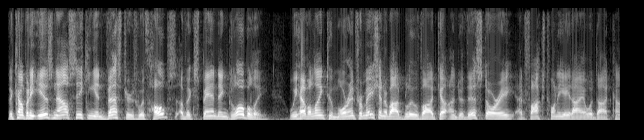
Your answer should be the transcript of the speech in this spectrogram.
The company is now seeking investors with hopes of expanding globally. We have a link to more information about Bleu Vodka under this story at fox28iowa.com.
